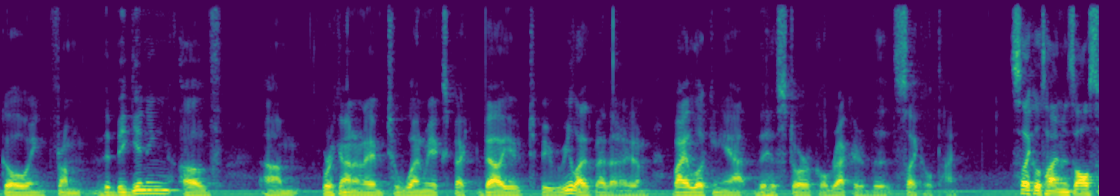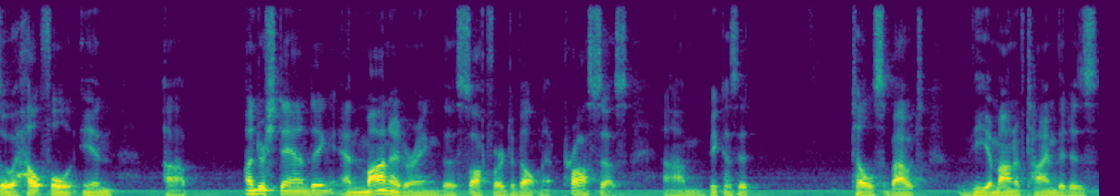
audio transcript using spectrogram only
going from the beginning of um, working on an item to when we expect value to be realized by that item by looking at the historical record of the cycle time. Cycle time is also helpful in uh, understanding and monitoring the software development process um, because it tells about the amount of time that is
